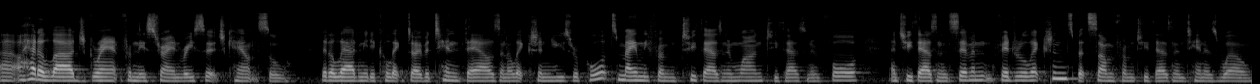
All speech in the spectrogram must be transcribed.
Uh, I had a large grant from the Australian Research Council that allowed me to collect over 10,000 election news reports, mainly from 2001, 2004 and 2007 federal elections, but some from 2010 as well.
